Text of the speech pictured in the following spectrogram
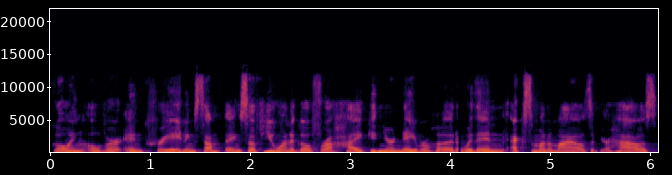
going over and creating something. So if you want to go for a hike in your neighborhood within X amount of miles of your house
